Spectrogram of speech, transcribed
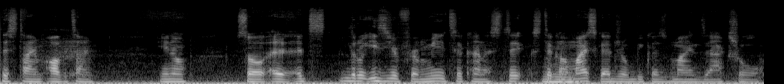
this time all the time. You know, so it's a little easier for me to kind of stick stick on Mhm. my schedule because mine's actual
